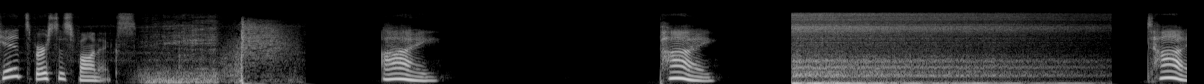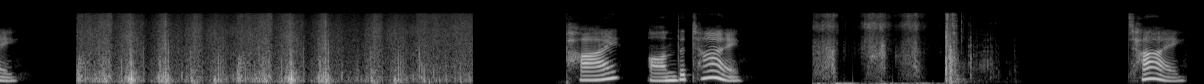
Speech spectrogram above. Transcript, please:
Kids versus Phonics. I. Pie. Tie. Pie on the tie. Tie.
